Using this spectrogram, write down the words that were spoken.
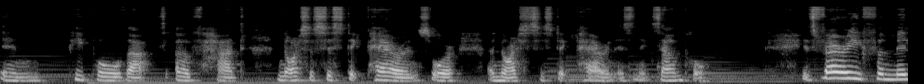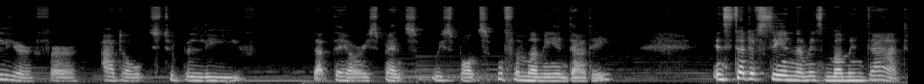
in people that have had narcissistic parents or a narcissistic parent as an example. It's very familiar for adults to believe that they are respons- responsible for mummy and daddy, instead of seeing them as mum and dad.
